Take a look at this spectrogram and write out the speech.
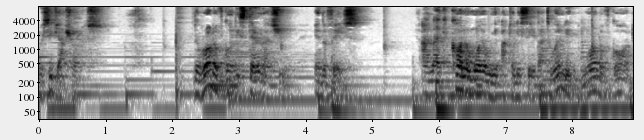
Receive your assurance. The word of God is staring at you in the face. And like Conor Moore will actually say that when the word of God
